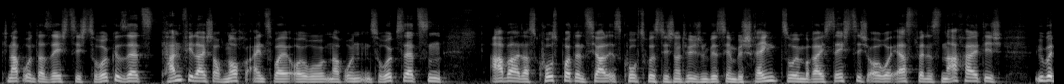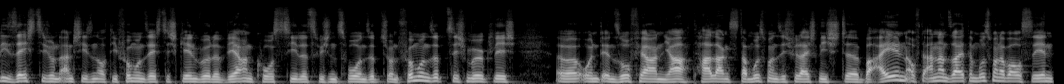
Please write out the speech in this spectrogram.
knapp unter 60 zurückgesetzt, kann vielleicht auch noch ein, zwei Euro nach unten zurücksetzen. Aber das Kurspotenzial ist kurzfristig natürlich ein bisschen beschränkt, so im Bereich 60 Euro. Erst wenn es nachhaltig über die 60 und anschließend auch die 65 gehen würde, wären Kursziele zwischen 72 und 75 möglich. Äh, und insofern, ja, Talangs, da muss man sich vielleicht nicht äh, beeilen. Auf der anderen Seite muss man aber auch sehen,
